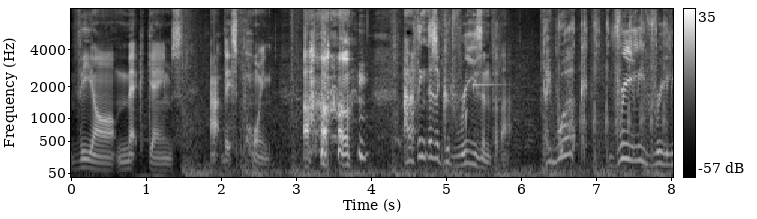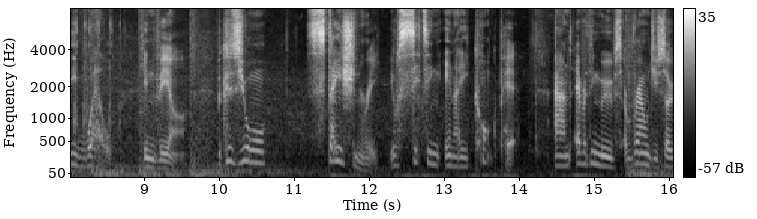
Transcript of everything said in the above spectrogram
VR mech games at this point. Um, and I think there's a good reason for that. They work really, really well in VR because you're stationary, you're sitting in a cockpit, and everything moves around you. So,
